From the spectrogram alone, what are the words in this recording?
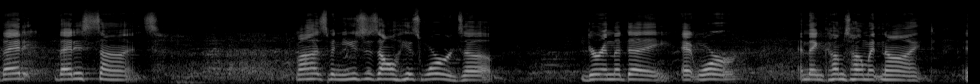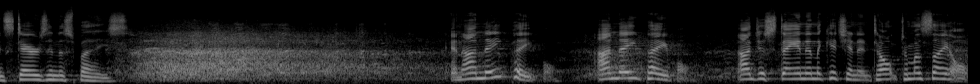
That, that is science. My husband uses all his words up during the day at work and then comes home at night and stares into space. and I need people. I need people. I just stand in the kitchen and talk to myself.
